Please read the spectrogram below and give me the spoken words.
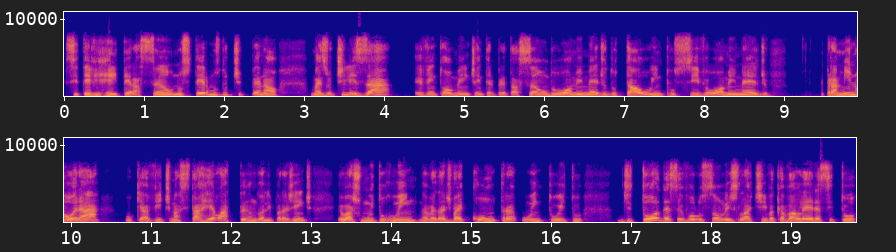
se teve reiteração, nos termos do tipo penal, mas utilizar eventualmente a interpretação do homem médio, do tal impossível homem médio, para minorar o que a vítima está relatando ali para a gente, eu acho muito ruim. Na verdade, vai contra o intuito de toda essa evolução legislativa que a Valéria citou.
